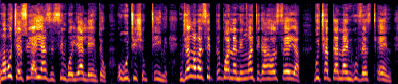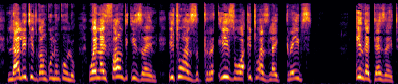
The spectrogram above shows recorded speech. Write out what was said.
ngoba uJesu uyayazi isimboli yalento ukuthi isho ukuthini njengoba sibona nencwadi kaHosea ku chapter 9 ku verse 10 la lithi kaNkuluNkulu when i found Israel it was it was like grapes in the desert.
